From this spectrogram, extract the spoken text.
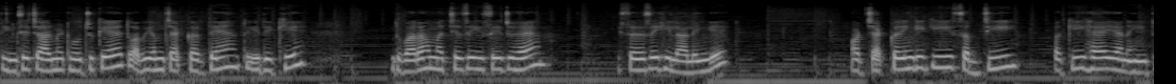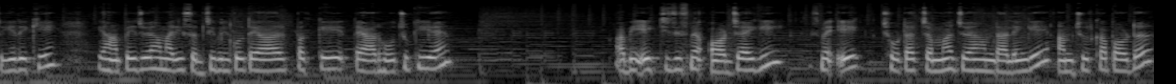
तीन से चार मिनट हो चुके हैं तो अभी हम चेक करते हैं। तो ये देखिए, दोबारा हम अच्छे से इसे जो है, इस तरह से हिला लेंगे और चेक करेंगे कि सब्ज़ी पकी है या नहीं। तो ये देखिए, यहाँ पे जो है हमारी सब्ज़ी बिल्कुल तैयार पक के तैयार हो चुकी है। अभी एक चीज़ इसमें और जाएगी। इसमें एक छोटा चम्मच जो है हम डालेंगे, अमचूर का पाउडर।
